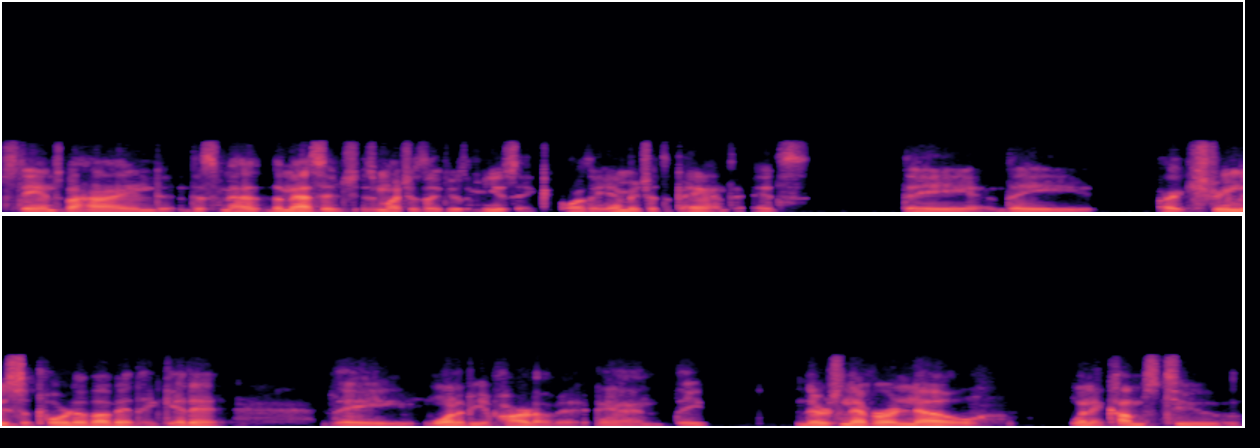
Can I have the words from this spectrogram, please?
stands behind this me- the message as much as they do the music or the image of the band. It's they they are extremely supportive of it. They get it. They want to be a part of it, and they there's never a no when it comes to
